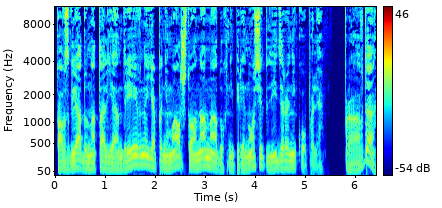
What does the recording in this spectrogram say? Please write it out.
По взгляду Натальи Андреевны я понимал, что она на дух не переносит лидера Никополя. «Правда?»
